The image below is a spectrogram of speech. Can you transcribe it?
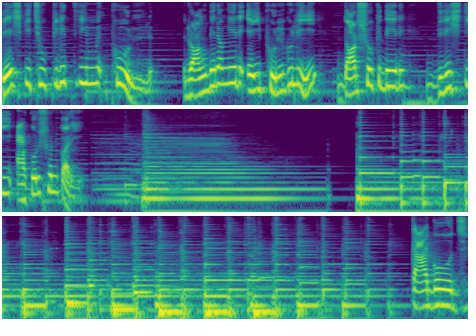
বেশ কিছু কৃত্রিম ফুল। রং বেরঙের এই ফুলগুলি দর্শকদের দৃষ্টি আকর্ষণ করে। কাগজ,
